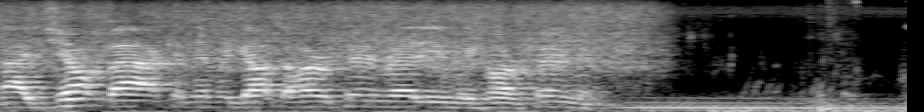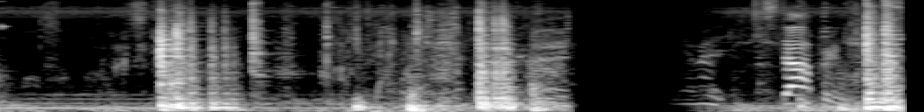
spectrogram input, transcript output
And I jumped back, and then we got the harpoon ready, and we harpooned him. Stop him.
